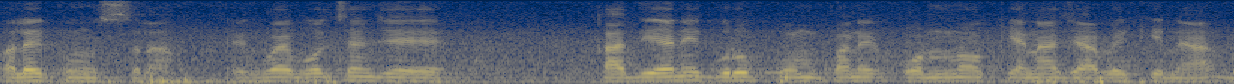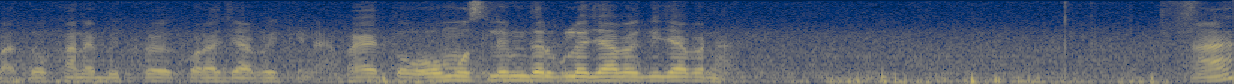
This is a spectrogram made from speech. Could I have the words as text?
ওয়ালাইকুম আসসালাম। এক ভাই বলছেন যে, কাদিয়ানি গ্রুপ কোম্পানির পণ্য কেনা যাবে কি না বা দোকানে বিক্রয় করা যাবে কি না ভাই, তো ও মুসলিমদেরগুলো যাবে কি যাবে না? হ্যাঁ?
